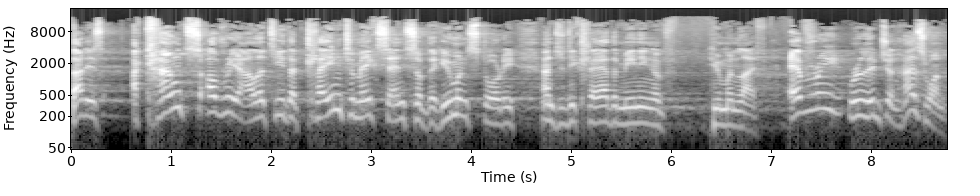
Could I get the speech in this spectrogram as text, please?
That is, accounts of reality that claim to make sense of the human story and to declare the meaning of human life. Every religion has one.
